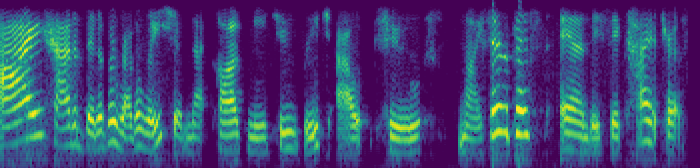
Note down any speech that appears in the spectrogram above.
I had a bit of a revelation that caused me to reach out to my therapist and a psychiatrist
